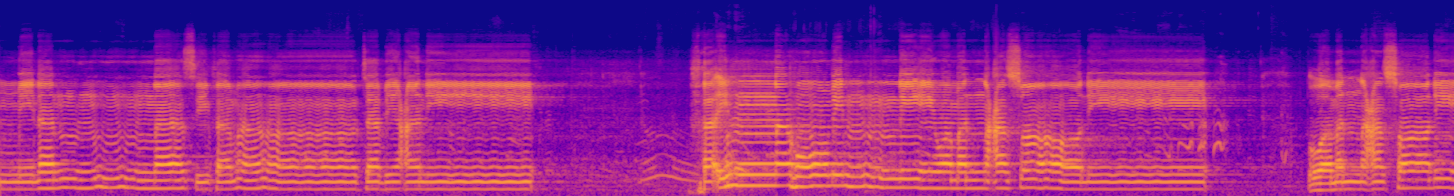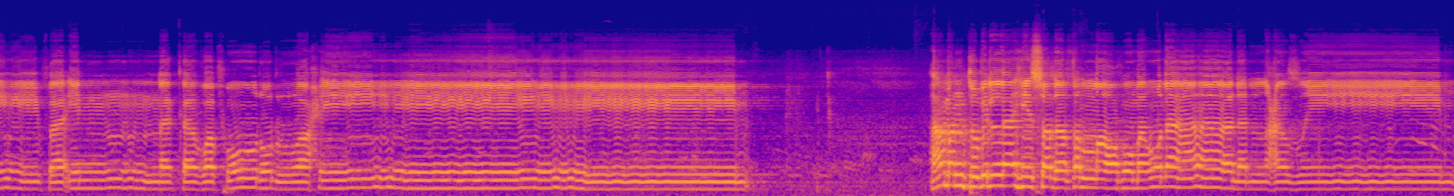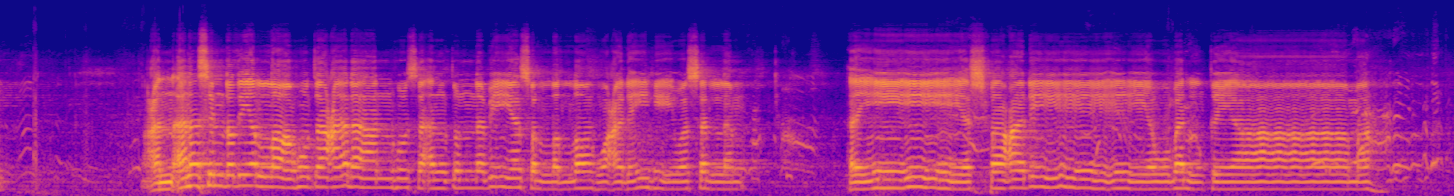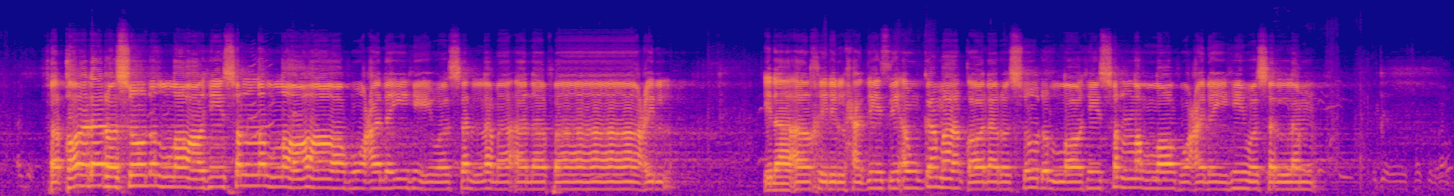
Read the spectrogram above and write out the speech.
من الناس فما تبعني فإنه مني ومن عصاني ومن عصاني فإنك غفور رحيم. آمنت بالله صدق الله مولانا العظيم. عن أنس رضي الله تعالى عنه سألت النبي صلى الله عليه وسلم أن يشفع لي يوم القيامة. فقال رسول الله صلى الله عليه وسلم أنا فاعل. إلى آخر الحديث أو كما قال رسول الله صلى الله عليه وسلم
